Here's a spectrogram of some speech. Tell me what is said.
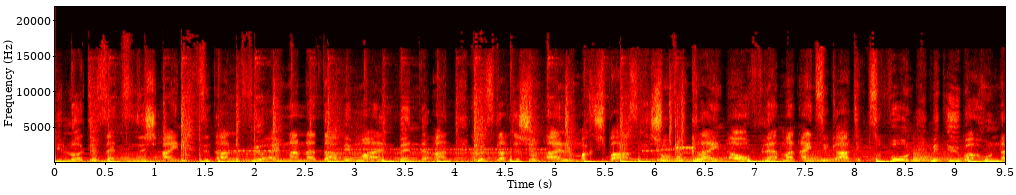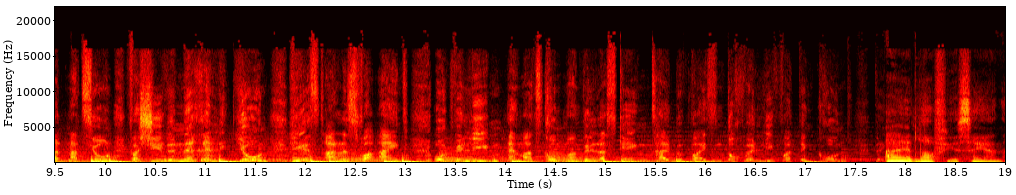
Die Leute setzen sich ein, sind alle füreinander da, wir malen Wände an. Künstlerisch und allem macht Spaß. Schon von klein auf lernt man einzigartig zu wohnen. Mit über 100 Nationen, verschiedene Religionen. Hier ist alles vereint und wir lieben Emmerts Grund. Man will das Gegenteil beweisen, doch wer liefert den Grund? I love you, Sayana.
